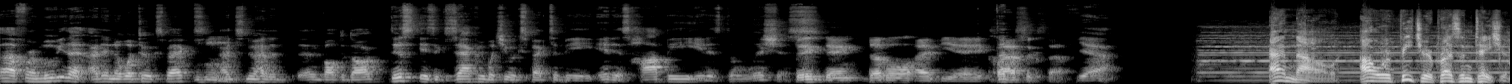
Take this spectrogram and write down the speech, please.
uh, for a movie that I didn't know what to expect, Mhm. I just knew how to uh, involve the dog. This is exactly what you expect to be. It is hoppy. It is delicious. Big dank double IPA, classic stuff. Yeah. And now, our feature presentation.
